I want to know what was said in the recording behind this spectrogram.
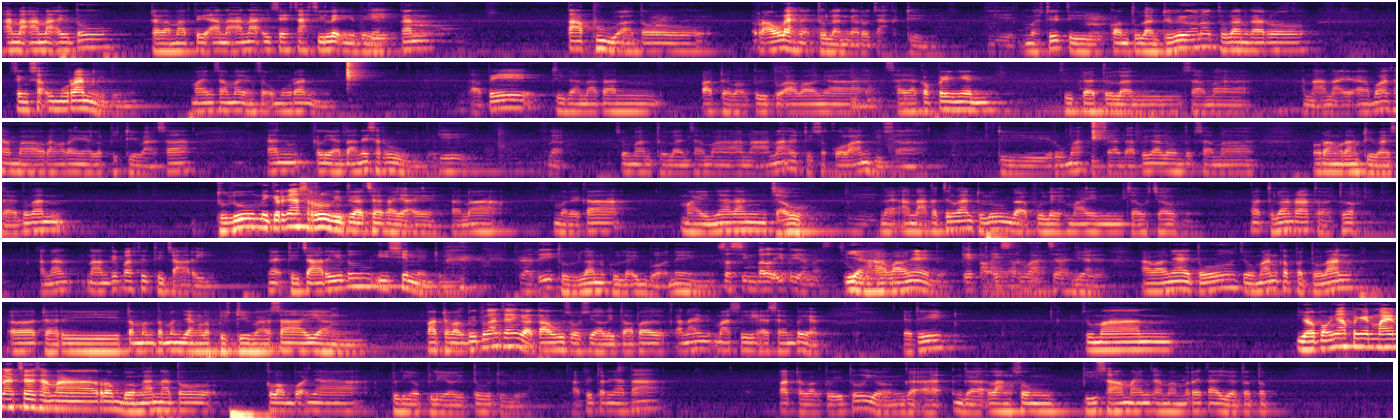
anak-anak itu dalam arti anak-anak isih cah cilik gitu ya. Oke. Kan tabu atau ra oleh nek dolan karo cah gede. Nggih. Mesti di kon dolan dhewe kono dolan karo sing saumuran gitu. Main sama yang seumuran. Tapi dikarenakan pada waktu itu awalnya saya kepengen juga dolan sama anak-anak ya, apa sama orang-orang yang lebih dewasa kan kelihatannya seru gitu. Nggih. Nah, cuman dolan sama anak-anak di sekolahan bisa, di rumah bisa, tapi kalau untuk sama orang-orang dewasa itu kan dulu mikirnya seru gitu aja kayak eh karena mereka mainnya kan jauh. Nah, anak kecil kan dulu nggak boleh main jauh-jauh. Nah, dolan rada adoh. Karena nanti pasti dicari. Nek dicari itu isin dulu. Berarti Dolan golek mbokne. sesimpel itu ya mas. Iya, awalnya itu. ketoknya seru aja gitu Iya. ya. Awalnya itu cuman kebetulan eh, dari teman-teman yang lebih dewasa yang pada waktu itu kan saya nggak tahu sosial itu apa karena ini masih SMP ya. Jadi cuman ya pokoknya pengen main aja sama rombongan atau kelompoknya beliau-beliau itu dulu. Tapi ternyata pada waktu itu ya nggak nggak langsung bisa main sama mereka ya tetap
